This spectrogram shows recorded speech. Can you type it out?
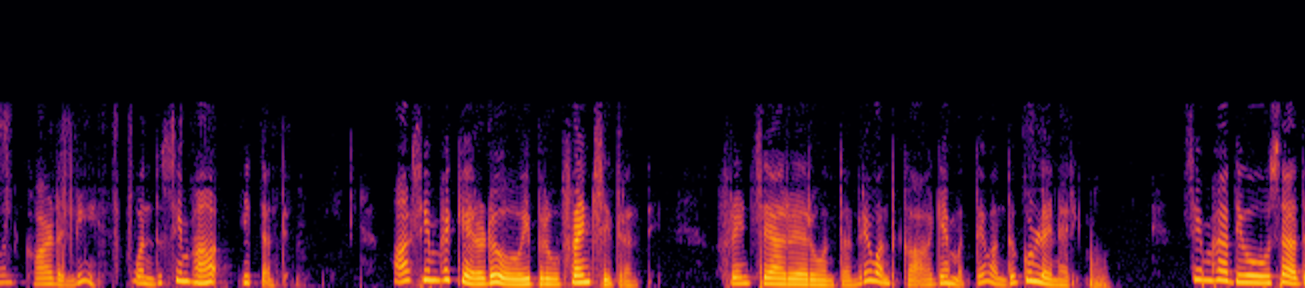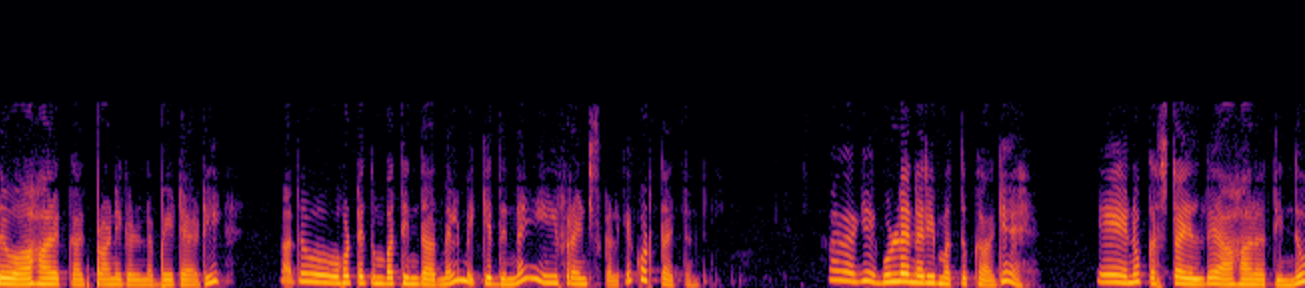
ಒಂದು ಕಾಡಲ್ಲಿ ಒಂದು ಸಿಂಹ ಇತ್ತಂತೆ. ಆ ಸಿಂಹಕ್ಕೆ ಎರಡು ಇಬ್ಬರು ಫ್ರೆಂಡ್ಸ್ ಇದ್ರಂತೆ. ಫ್ರೆಂಡ್ಸ್ ಯಾರು ಯಾರು ಅಂತಂದರೆ ಒಂದು ಕಾಗೆ ಮತ್ತು ಒಂದು ಗುಳ್ಳೆ ನರಿ. ಸಿಂಹ ದಿವಸ ಅದು ಆಹಾರಕ್ಕಾಗಿ ಪ್ರಾಣಿಗಳನ್ನ ಬೇಟೆಯಾಡಿ ಅದು ಹೊಟ್ಟೆ ತುಂಬ ತಿಂದಾದ್ಮೇಲೆ ಮಿಕ್ಕಿದ್ದನ್ನು ಈ ಫ್ರೆಂಡ್ಸ್ಗಳಿಗೆ ಕೊಡ್ತಾ ಇತ್ತಂತೆ. ಹಾಗಾಗಿ ಗುಳ್ಳೆನರಿ ಮತ್ತು ಕಾಗೆ ಏನೂ ಕಷ್ಟ ಇಲ್ಲದೆ ಆಹಾರ ತಿಂದು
